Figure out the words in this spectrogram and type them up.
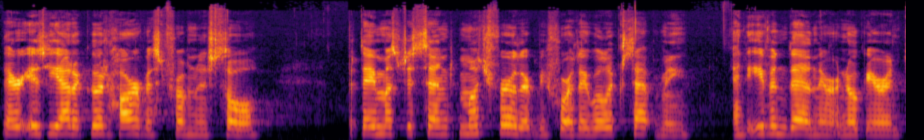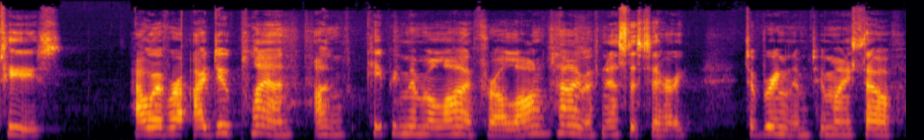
There is yet a good harvest from this soul, but they must descend much further before they will accept me, and even then there are no guarantees. However, I do plan on keeping them alive for a long time if necessary to bring them to myself.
